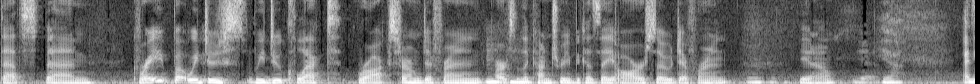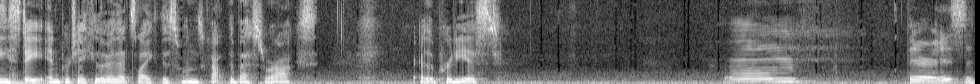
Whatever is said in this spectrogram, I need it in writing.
that's been great, but we do we do collect rocks from different parts of the country because they are so different. You know, Yeah. Yeah. Any So- state in particular that's like this one's got the best rocks or the prettiest? Um, there is a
